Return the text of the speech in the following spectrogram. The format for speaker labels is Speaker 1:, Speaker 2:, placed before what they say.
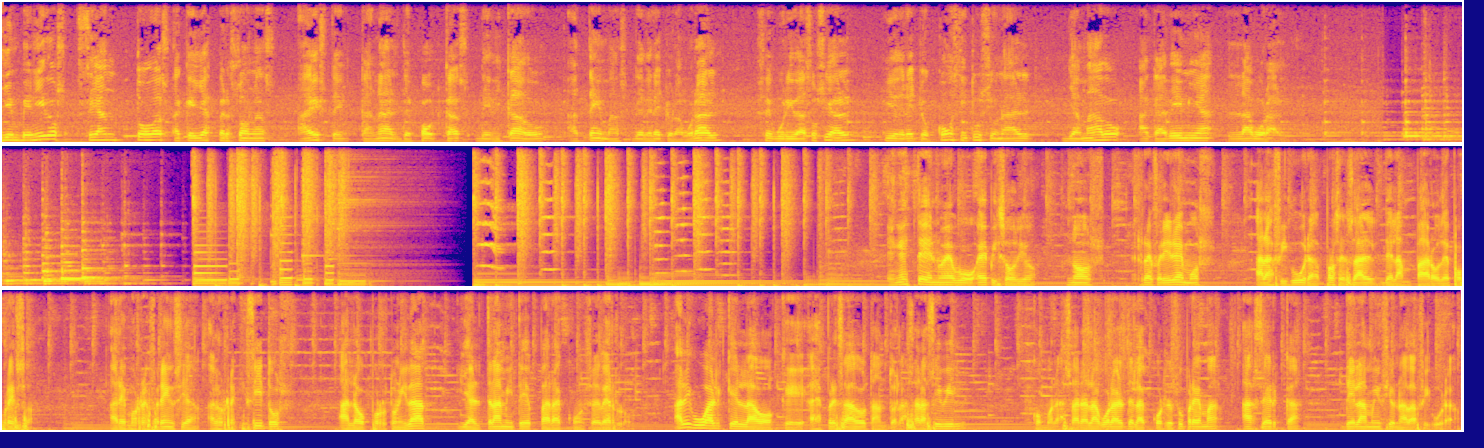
Speaker 1: Bienvenidos sean todas aquellas personas a este canal de podcast dedicado a temas de derecho laboral, seguridad social y de derecho constitucional llamado Academia Laboral. Este nuevo episodio nos referiremos a la figura procesal del amparo de pobreza. Haremos referencia a los requisitos, a la oportunidad y al trámite para concederlo, al igual que lo que ha expresado tanto la sala civil como la sala laboral de la Corte Suprema acerca de la mencionada figura.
